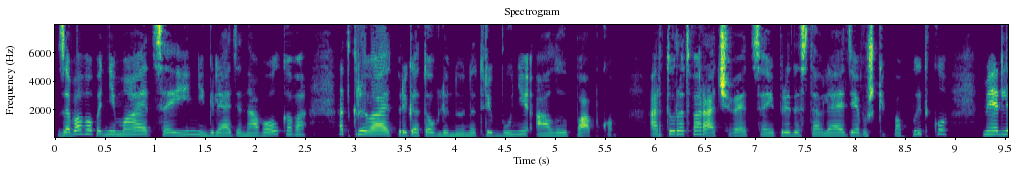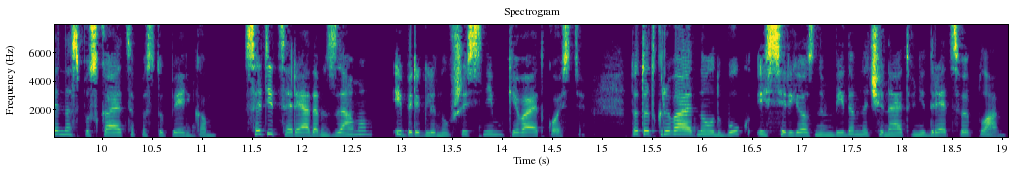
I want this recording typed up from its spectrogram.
Забава поднимается и, не глядя на Волкова, открывает приготовленную на трибуне алую папку. Артур отворачивается и, предоставляя девушке попытку, медленно спускается по ступенькам. Садится рядом с замом и, переглянувшись с ним, кивает Косте. Тот открывает ноутбук и с серьезным видом начинает внедрять свой план.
